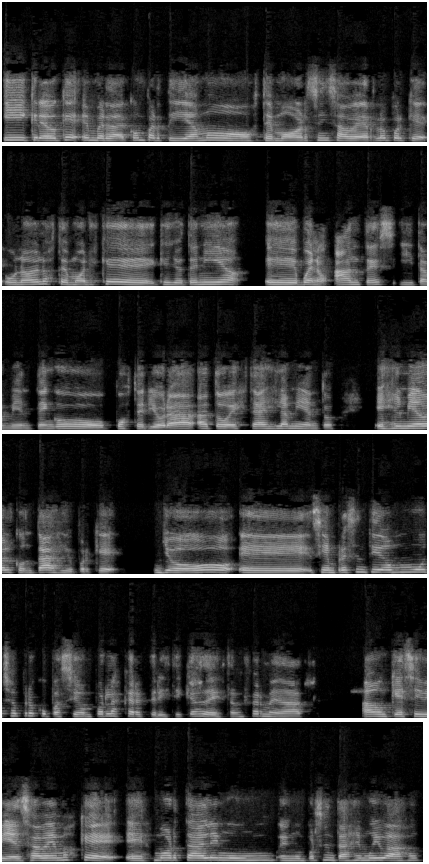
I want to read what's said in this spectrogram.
y creo que en verdad compartíamos temor sin saberlo, porque uno de los temores que, que yo tenía eh, bueno, antes y también tengo posterior a, todo este aislamiento, es el miedo al contagio, porque yo eh, siempre he sentido mucha preocupación por las características de esta enfermedad, aunque si bien sabemos que es mortal en un, en un porcentaje muy bajo,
